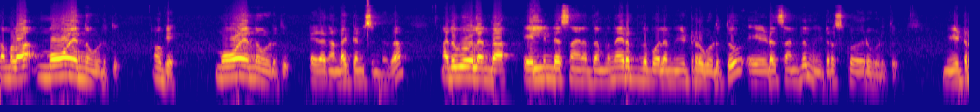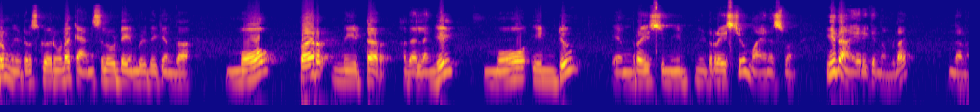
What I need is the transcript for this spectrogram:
നമ്മൾ മോ എന്ന് കൊടുത്തു. ഓക്കെ മോ എന്ന് കൊടുത്തു. ഏതാ കണ്ടക്ടൻസിന്റെത് അതുപോലെ എന്താ? എല്ലിന്റെ സ്ഥാനത്ത് നമ്മൾ നേരത്തെ പോലെ മീറ്റർ കൊടുത്തു. എയുടെ സ്ഥാനത്ത് മീറ്റർ സ്ക്വയർ കൊടുത്തു. മീറ്ററും മീറ്റർ സ്ക്വയറും കൂടെ ക്യാൻസൽ ഔട്ട് ചെയ്യുമ്പോഴത്തേക്ക് എന്താ? മോ പെർ മീറ്റർ അതല്ലെങ്കിൽ mho into M raise metre raise to minus one ഇതായിരിക്കും നമ്മുടെ എന്താണ്?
